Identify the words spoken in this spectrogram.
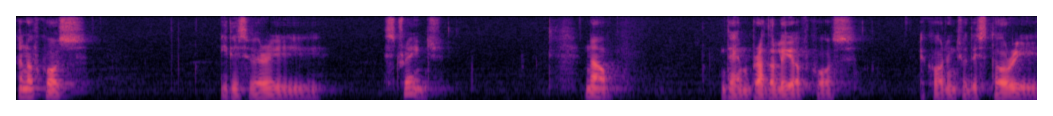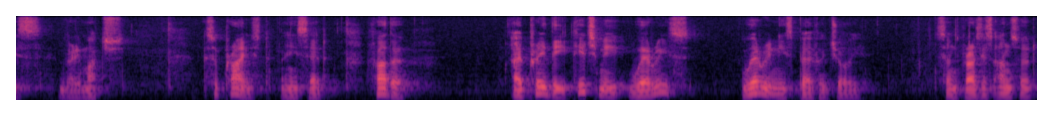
And of course, it is very strange. Now, then Brother Leo, of course, according to the story, is very much surprised. And he said, Father, I pray thee, teach me where is, wherein is perfect joy? St. Francis answered,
